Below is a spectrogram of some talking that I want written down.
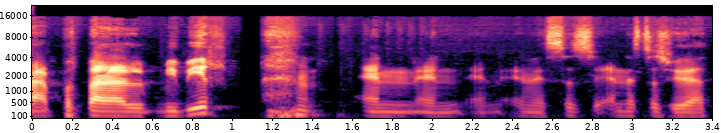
para, pues para vivir en, en, en, esta, en esta ciudad?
